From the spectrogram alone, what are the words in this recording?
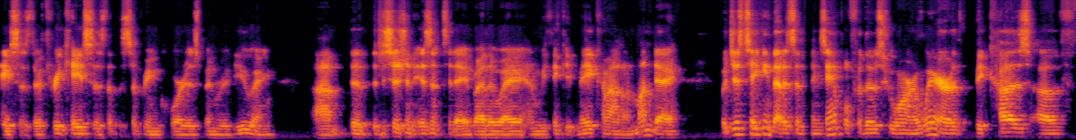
cases. There are three cases that the Supreme Court has been reviewing. Um, the, the decision isn't today, by the way, and we think it may come out on Monday. But just taking that as an example for those who aren't aware, because of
